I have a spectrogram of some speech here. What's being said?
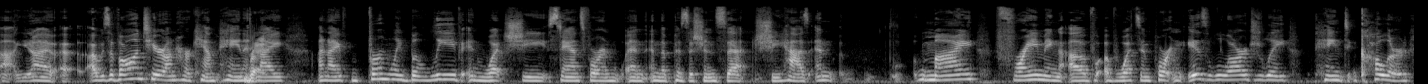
uh, you know, I, I was a volunteer on her campaign, and Right. I and I firmly believe in what she stands for and, and, and the positions that she has. And my framing of, of what's important is largely paint colored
